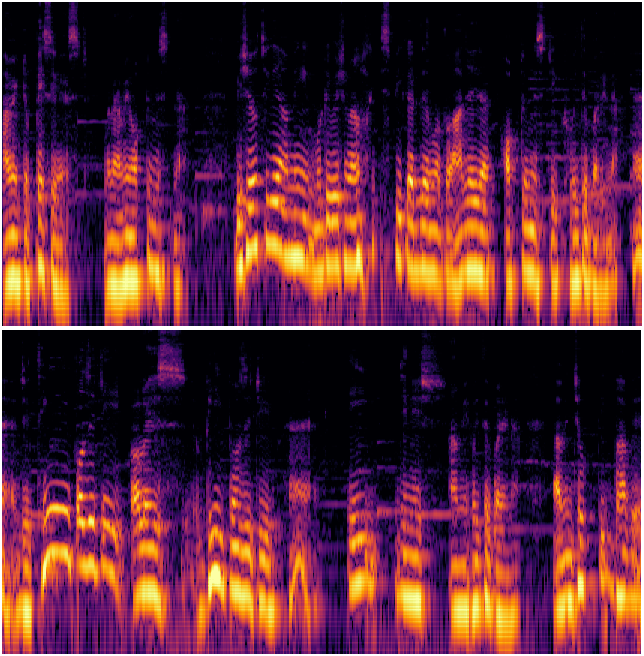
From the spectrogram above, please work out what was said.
আমি একটা পেসিমিস্ট মানে আমি অপটিমিস্ট না। বিষয় হচ্ছে কি, আমি মোটিভেশনাল স্পিকারদের মতো আজাইরা অপটিমিস্টিক হইতে পারি না হ্যাঁ? যে think positive always be positive হ্যাঁ? এই জিনিস আমি হইতে পারি না। আমি যৌক্তিকভাবে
